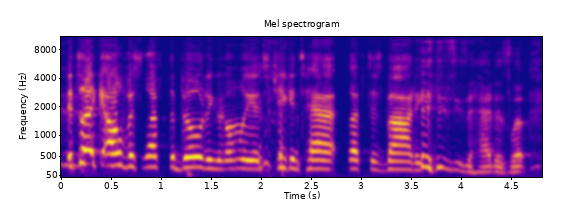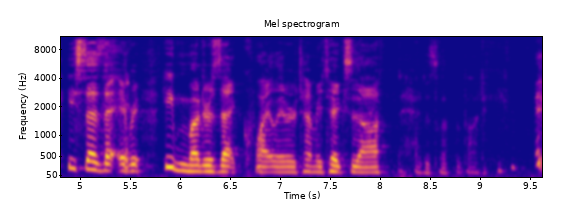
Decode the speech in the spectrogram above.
It's like Elvis left the building, only it's Jigen's hat left his body. His hat has left. He says that every. He mutters that quietly every time he takes it off. The hat has left the body.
